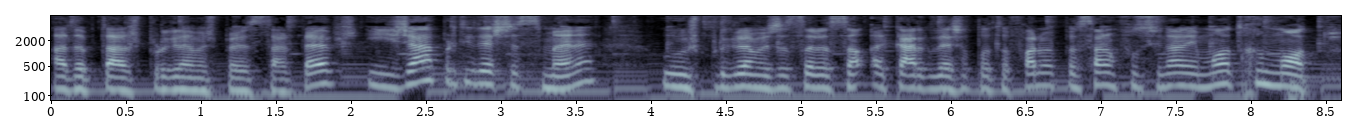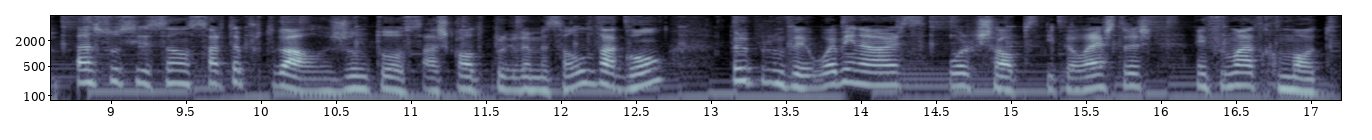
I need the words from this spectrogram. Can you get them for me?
a adaptar os programas para startups e já a partir desta semana os programas de aceleração a cargo desta plataforma passaram a funcionar em modo remoto. A Associação Startup Portugal juntou-se à Escola de Programação Levagon para promover webinars, workshops e palestras em formato remoto.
